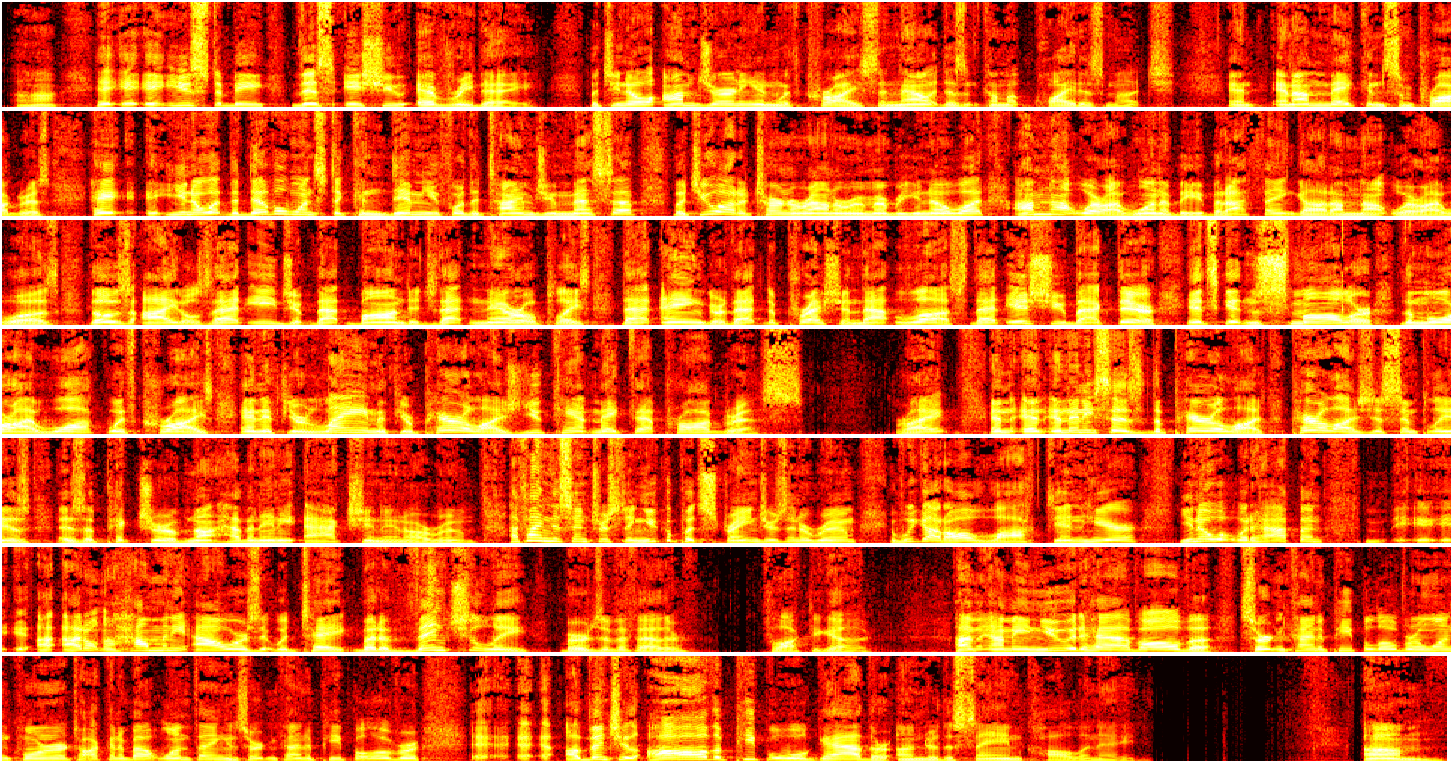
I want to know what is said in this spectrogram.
Uh-huh. It, it, it used to be this issue every day. But you know, I'm journeying with Christ, and now it doesn't come up quite as much and, and I'm making some progress. Hey, you know what? The devil wants to condemn you for the times you mess up, but you ought to turn around and remember, you know what? I'm not where I want to be, but I thank God I'm not where I was. Those idols, that Egypt, that bondage, that narrow place, that anger, that depression, that lust, that issue back there, it's getting smaller the more I walk with Christ. And if you're lame, if you're paralyzed, you can't make that progress right? And, and, and then he says the paralyzed. Paralyzed just simply is, is a picture of not having any action in our room. I find this interesting. You could put strangers in a room. If we got all locked in here, you know what would happen? I don't know how many hours it would take, but eventually birds of a feather flock together. I mean, you would have all the certain kind of people over in one corner talking about one thing and certain kind of people over. Eh, eh, eh, eventually, all the people will gather under the same colonnade. Um,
